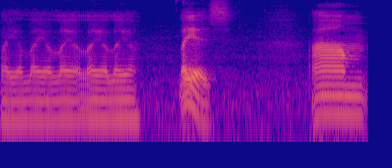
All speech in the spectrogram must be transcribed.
layer, layer, layer, layer, layer, layers. Um,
